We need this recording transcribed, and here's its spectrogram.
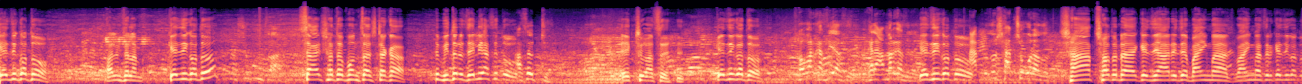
কেজি। কত? ওয়ালাইকুম সালাম। কেজি কত? চার শত পঞ্চাশ টাকা। ভিতরে জেলি আছে তো? একটু। একটু আছে। কেজি কত? সবার কাছেই আছে। খালি আমার কাছে কেজি কত? আপনি তো সাতশো করা যাবে। সাত টাকা কেজি। আর এই যে বাইং মাছ বাইং মাছের কেজি কত?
